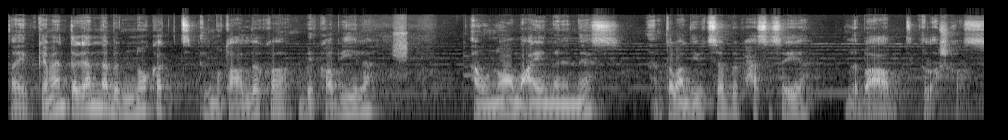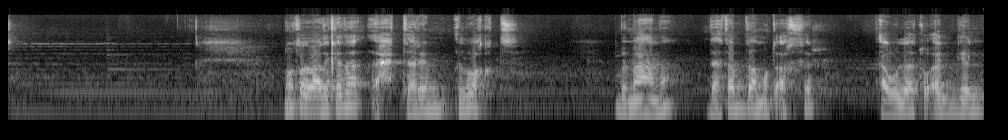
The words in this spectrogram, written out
طيب كمان تجنب النكت المتعلقة بقبيلة أو نوع معين من الناس. طبعا دي بتسبب حساسية لبعض الأشخاص. النقطة اللي بعد كده احترم الوقت. بمعنى لا تبدأ متأخر أو لا تؤجل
